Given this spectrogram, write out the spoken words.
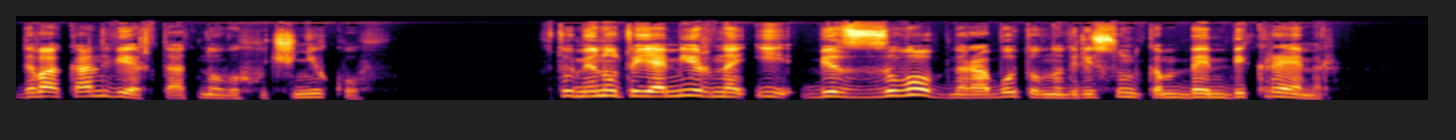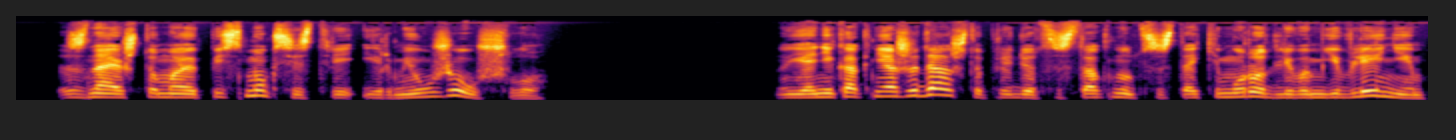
два конверта от новых учеников. В ту минуту я мирно и беззлобно работал над рисунком Бэмби Кремер, зная, что мое письмо к сестре Ирме уже ушло. Но я никак не ожидал, что придется столкнуться с таким уродливым явлением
